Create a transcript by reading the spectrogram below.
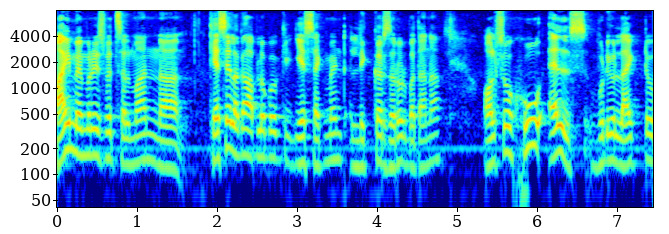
माई मेमोरीज विद सलमान कैसे लगा आप लोगों को ये सेगमेंट लिख कर ज़रूर बताना? Also who else would you like to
